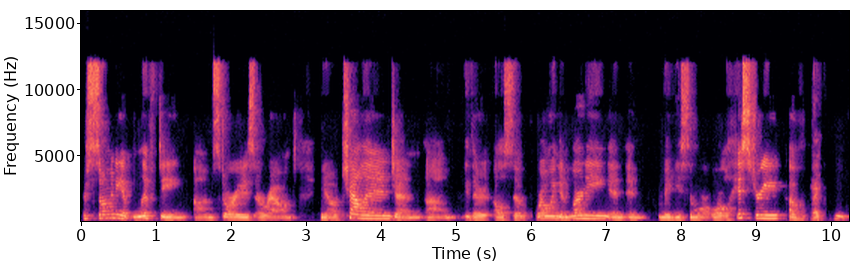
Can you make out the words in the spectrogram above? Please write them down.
there's so many uplifting um, stories around you know challenge and um, either also growing and learning and, and maybe some more oral history of like who,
